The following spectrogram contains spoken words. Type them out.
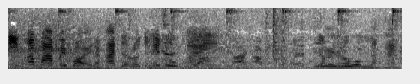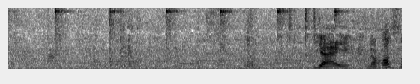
มีเข้ามาบ่อยๆนะคะ เดี๋ยวเราจะให้ดูภายโดยรวมนะคะ ใหญ่แล้วก็ส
